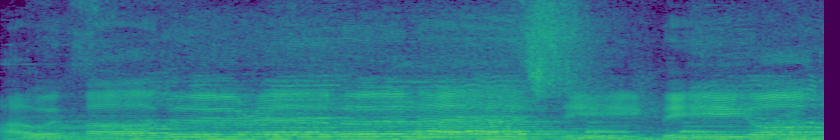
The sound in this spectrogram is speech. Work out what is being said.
Our Father everlasting, the all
